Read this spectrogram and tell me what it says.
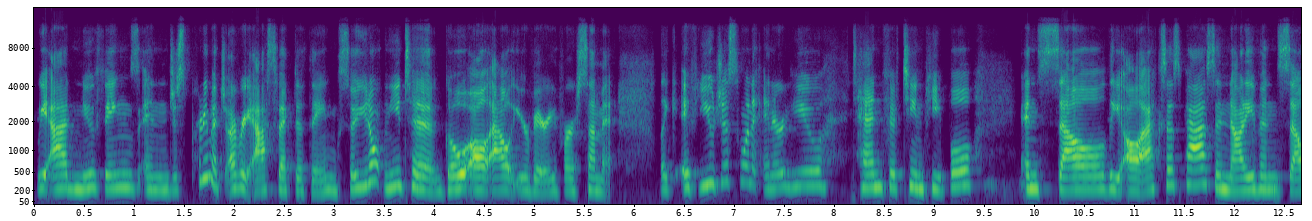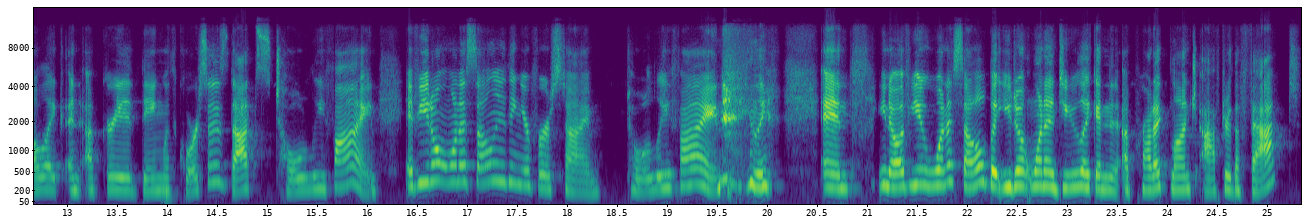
We add new things in just pretty much every aspect of things. So you don't need to go all out your very first summit. Like if you just want to interview 10 15 people and sell the all access pass and not even sell like an upgraded thing with courses, that's totally fine. If you don't want to sell anything your first time, totally fine. and you know, if you want to sell but you don't want to do like an, a product launch after the fact,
